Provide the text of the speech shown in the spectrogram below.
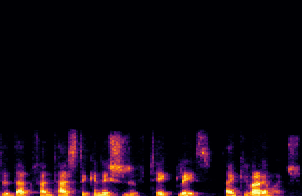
did that fantastic initiative take place. Thank you very much.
